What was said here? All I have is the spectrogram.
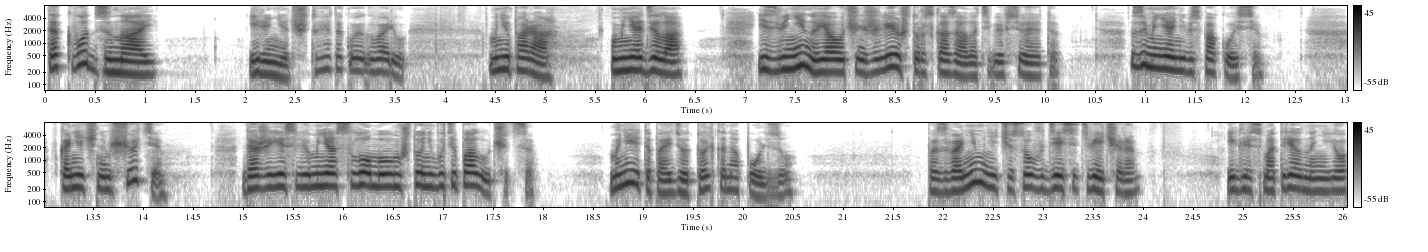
Так вот знай!» «Или нет, что я такое говорю? Мне пора, у меня дела. Извини, но я очень жалею, что рассказала тебе все это. За меня не беспокойся. В конечном счете, даже если у меня с Ломовым что-нибудь и получится, мне это пойдет только на пользу. Позвони мне часов в десять вечера. Игорь смотрел на нее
